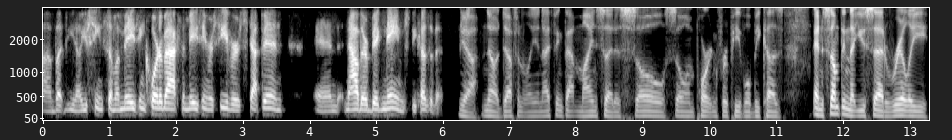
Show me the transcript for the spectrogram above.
Uh, but you know, you've seen some amazing quarterbacks, amazing receivers step in, and now they're big names because of it. Yeah, no, definitely, and I think that mindset is so so important for people because, and something that you said really,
